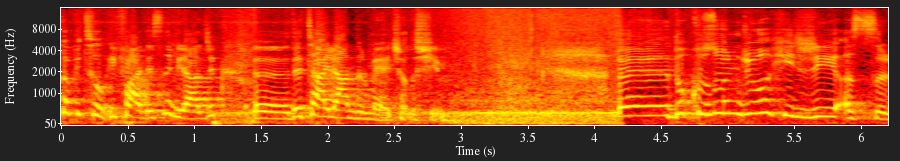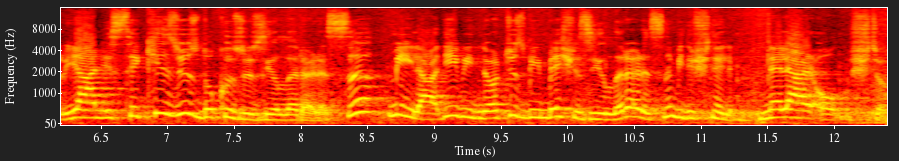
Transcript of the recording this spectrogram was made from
capital ifadesini birazcık e, detaylandırmaya çalışayım. E, 9. Hicri asır yani 800-900 yıllar arası miladi 1400-1500 yılları arasını bir düşünelim. Neler olmuştu?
